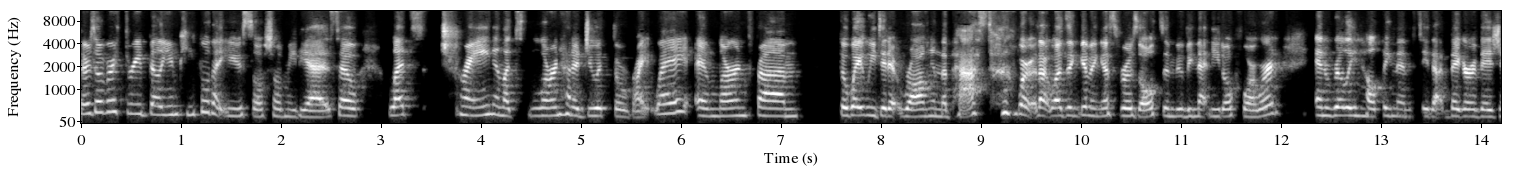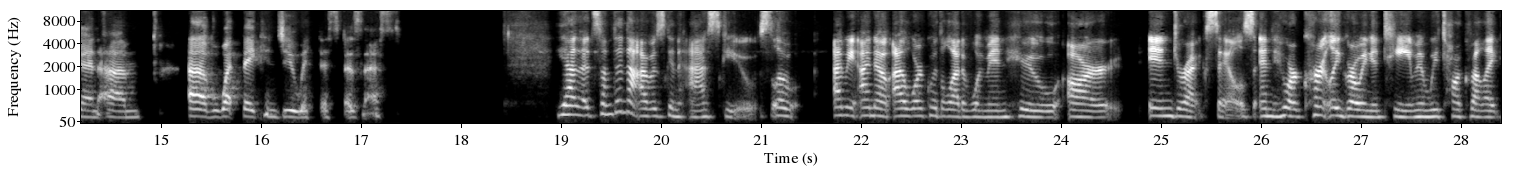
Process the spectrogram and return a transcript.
there's over 3 billion people that use social media. So let's train and let's learn how to do it the right way and learn from the way we did it wrong in the past, where that wasn't giving us results and moving that needle forward, and really mm-hmm. helping them see that bigger vision um, of what they can do with this business. Yeah, that's something that I was going to ask you. So, I mean, I know I work with a lot of women who are in direct sales and who are currently growing a team, and we talk about like,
